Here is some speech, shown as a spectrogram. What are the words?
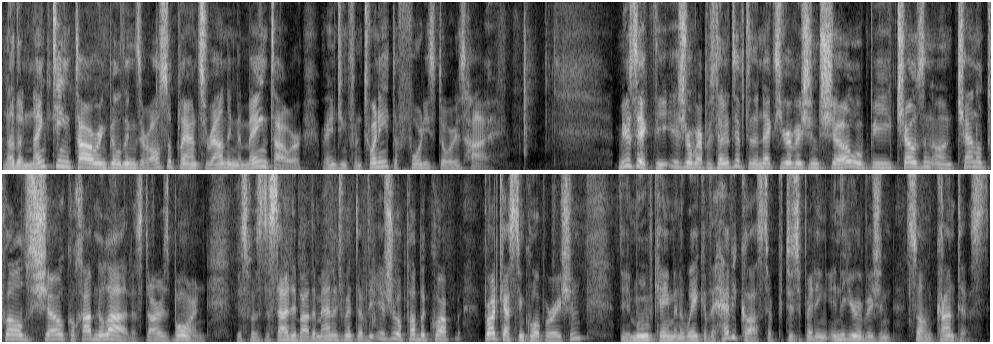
Another 19 towering buildings are also planned surrounding the main tower, ranging from 20 to 40 stories high. Music. The Israel representative to the next Eurovision show will be chosen on Channel 12's show Kochav Nolad, A Star is Born. This was decided by the management of the Israel Public Co- Broadcasting Corporation. The move came in the wake of the heavy costs of participating in the Eurovision Song Contest.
